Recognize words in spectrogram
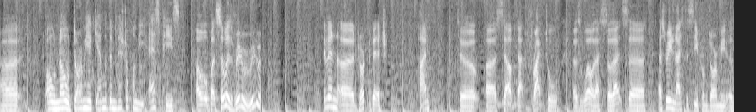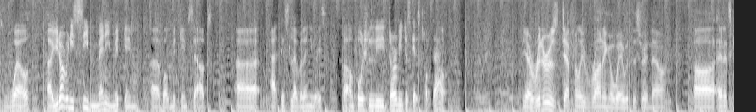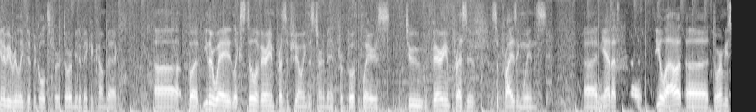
Uh, oh no, Doremy again with the misdrop on the S piece. Oh, but so is Riru. Riru given uh Doremy a bit of time to uh, set up that fractal as well. That's so that's uh that's really nice to see from Doremy as well. Uh, you don't really see many mid game, uh, well mid game setups uh, at this level, anyways. But unfortunately, Doremy just gets topped out. Yeah, Ritteru is definitely running away with this right now. Uh, and it's going to be really difficult for Doremy to make a comeback. Uh, but either way, like still a very impressive showing this tournament from both players. Two very impressive, surprising wins. Uh, and yeah, that's gonna deal out uh,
